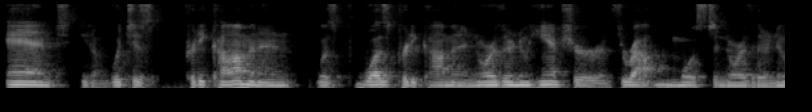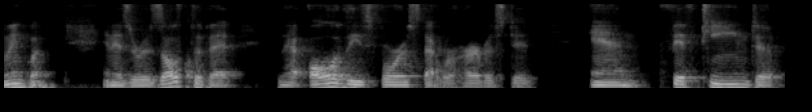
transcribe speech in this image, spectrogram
and you know, which is pretty common and was was pretty common in northern New Hampshire and throughout most of northern New England. And as a result of it, you had all of these forests that were harvested, and 15 to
